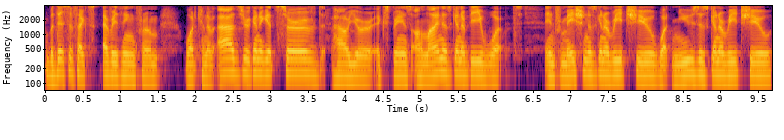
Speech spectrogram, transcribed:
But this affects everything from what kind of ads you're going to get served, how your experience online is going to be, what information is going to reach you, what news is going to reach you.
